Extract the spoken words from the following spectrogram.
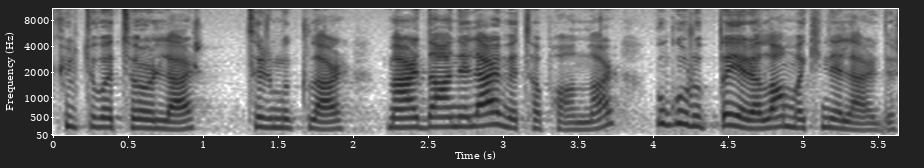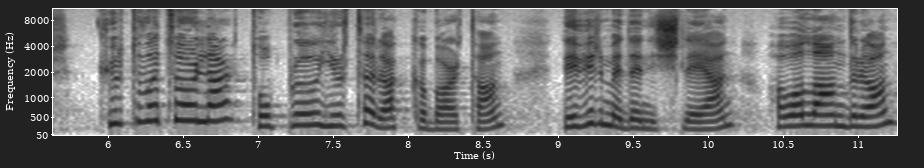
kültivatörler, tırmıklar, merdaneler ve tapanlar bu grupta yer alan makinelerdir. Kültivatörler toprağı yırtarak kabartan, devirmeden işleyen, havalandıran,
